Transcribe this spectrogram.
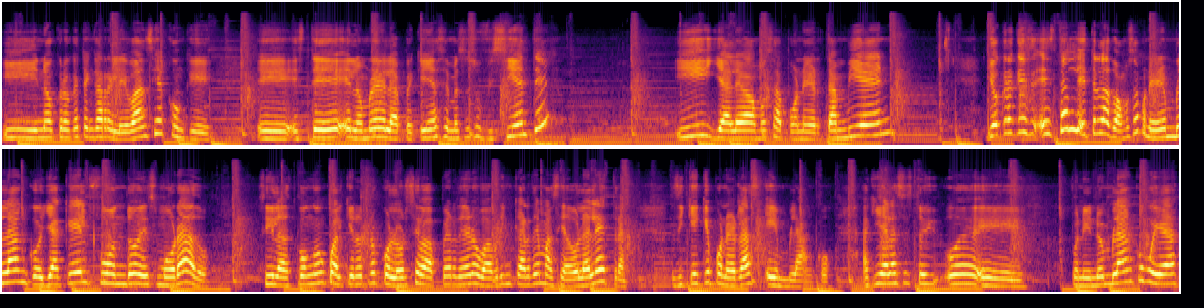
y no creo que tenga relevancia con que eh, esté el nombre de la pequeña se me hace suficiente. Y ya le vamos a poner también. Yo creo que estas letras las vamos a poner en blanco, ya que el fondo es morado. Si las pongo en cualquier otro color se va a perder o va a brincar demasiado la letra. Así que hay que ponerlas en blanco. Aquí ya las estoy eh, poniendo en blanco. Voy a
